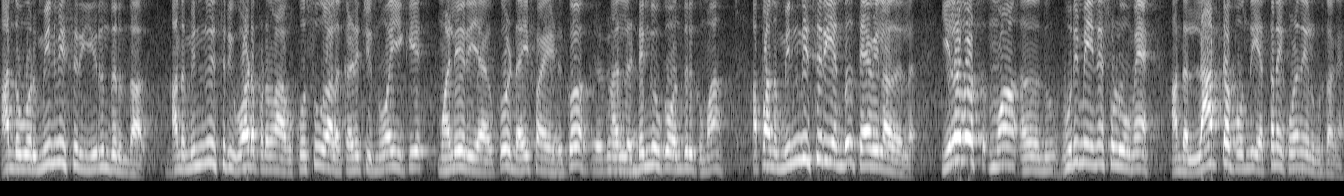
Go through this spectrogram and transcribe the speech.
அந்த ஒரு மின்விசிறி இருந்திருந்தால் அந்த மின்விசிறி ஓடப்படுறதால் கொசுவால கடிச்சு நோய்க்கு மலேரியாவுக்கோ டைஃபாய்டுக்கோ அல்ல டெங்குக்கோ வந்திருக்குமா? அப்ப அந்த மின்விசிறி என்பது தேவையில்லாத இல்ல இலவசமா உரிமைன்னே சொல்லுவோமே அந்த லேப்டாப் வந்து எத்தனை குழந்தைகள் கொடுத்தாங்க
